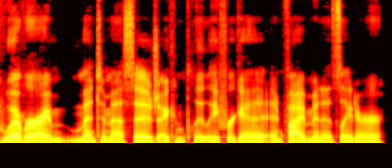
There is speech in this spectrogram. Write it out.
whoever I meant to message, I completely forget and 5 minutes later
